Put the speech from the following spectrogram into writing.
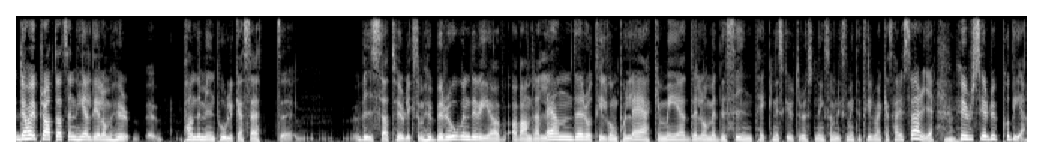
Det har ju pratats en hel del om hur pandemin på olika sätt eh, visat hur, liksom, hur beroende vi är av, av, andra länder och tillgång på läkemedel och medicinteknisk utrustning som liksom inte tillverkas här i Sverige. Mm. Hur ser du på det?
